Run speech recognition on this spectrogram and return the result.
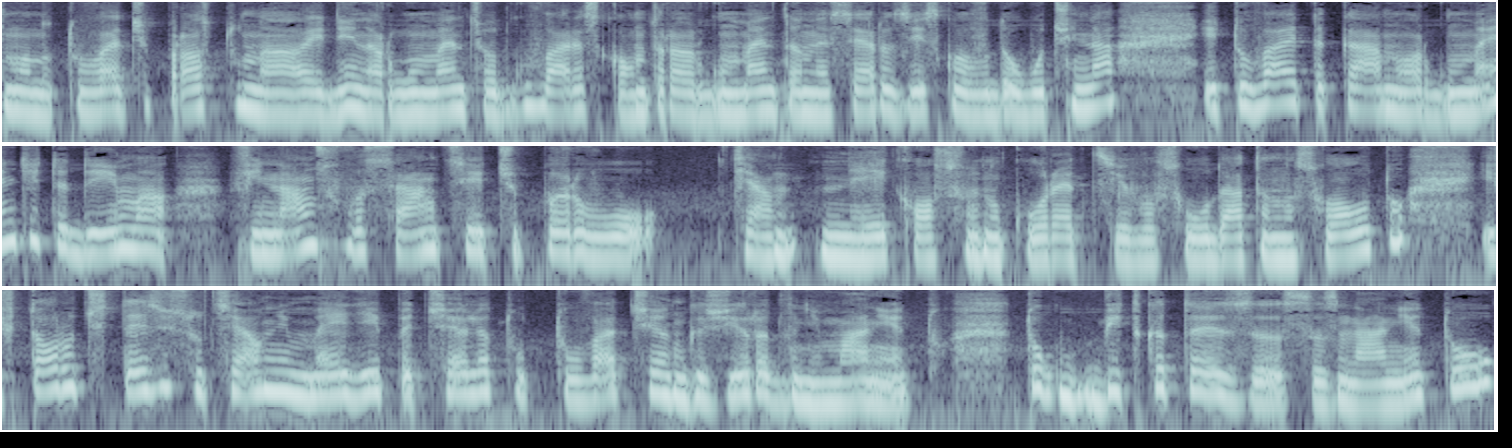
на това, че просто на един аргумент се отговаря с контраргумента, не се разисква в дълбочина. И това е така, но аргументите да има финансова санкция, че първо тя не е косвено корекция в свободата на словото. И второ, че тези социални медии печелят от това, че ангажират вниманието. Тук битката е за съзнанието,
